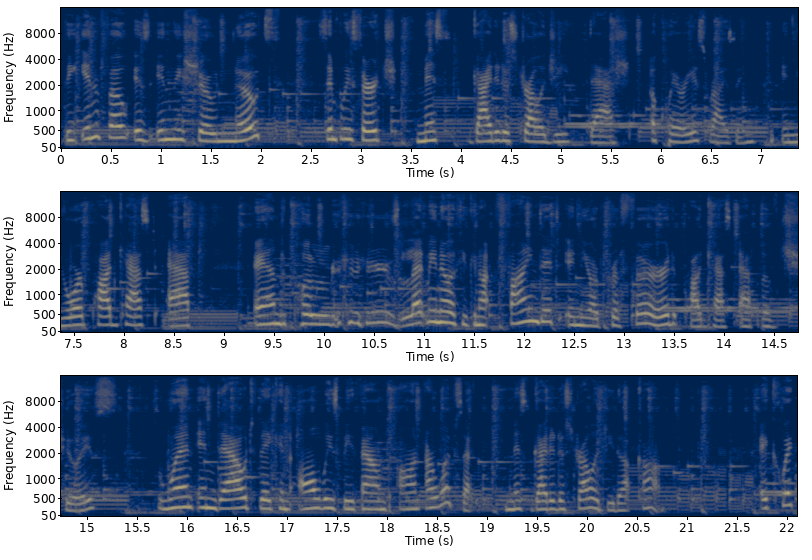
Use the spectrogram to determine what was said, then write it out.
The info is in the show notes. Simply search Misguided Astrology Aquarius Rising in your podcast app. And please let me know if you cannot find it in your preferred podcast app of choice. When in doubt, they can always be found on our website, misguidedastrology.com. A quick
